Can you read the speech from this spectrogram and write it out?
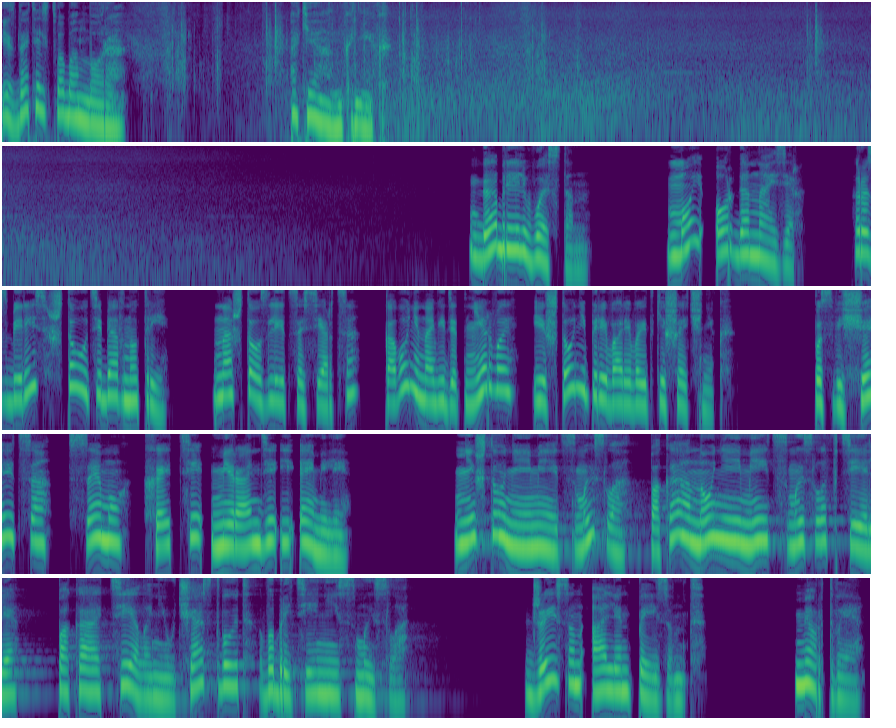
Издательство Бомбора. Океан книг. Габриэль Уэстон. Мой органайзер. Разберись, что у тебя внутри. На что злится сердце, кого ненавидят нервы и что не переваривает кишечник. Посвящается Сэму, Хэтти, Миранде и Эмили. Ничто не имеет смысла, пока оно не имеет смысла в теле, пока тело не участвует в обретении смысла. Джейсон Аллен Пейзент. Мертвые.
